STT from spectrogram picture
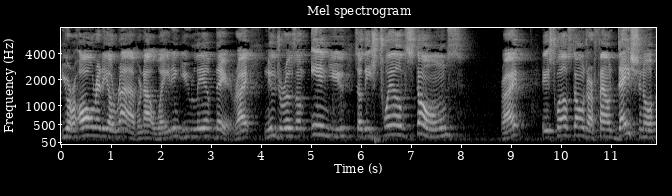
You are already arrived. We're not waiting. You live there, right? New Jerusalem in you. So these 12 stones right? These 12 stones are foundational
